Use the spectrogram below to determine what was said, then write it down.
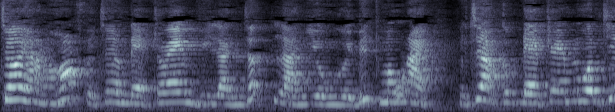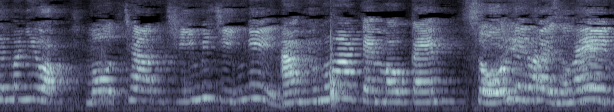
chơi hàng hot phải chơi hàng đẹp cho em vì là rất là nhiều người biết cái mẫu này. Được chưa ạ? cực đẹp cho em luôn. Chiên bao nhiêu ạ? 199 nghìn. Áo nhún hoa kèm màu kèm. Số điện thoại dùm em.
